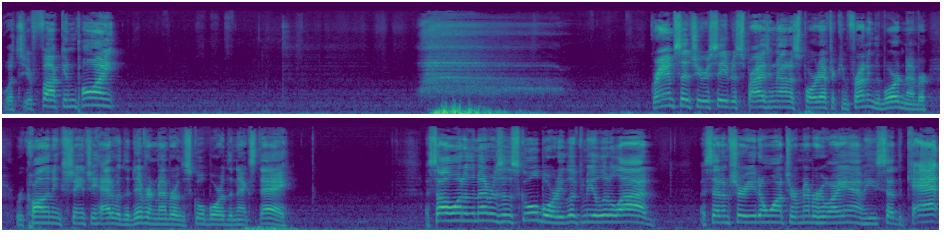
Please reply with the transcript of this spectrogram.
What's your fucking point? Graham said she received a surprising amount of support after confronting the board member, recalling an exchange she had with a different member of the school board the next day. I saw one of the members of the school board. He looked at me a little odd. I said, I'm sure you don't want to remember who I am. He said, The cat.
